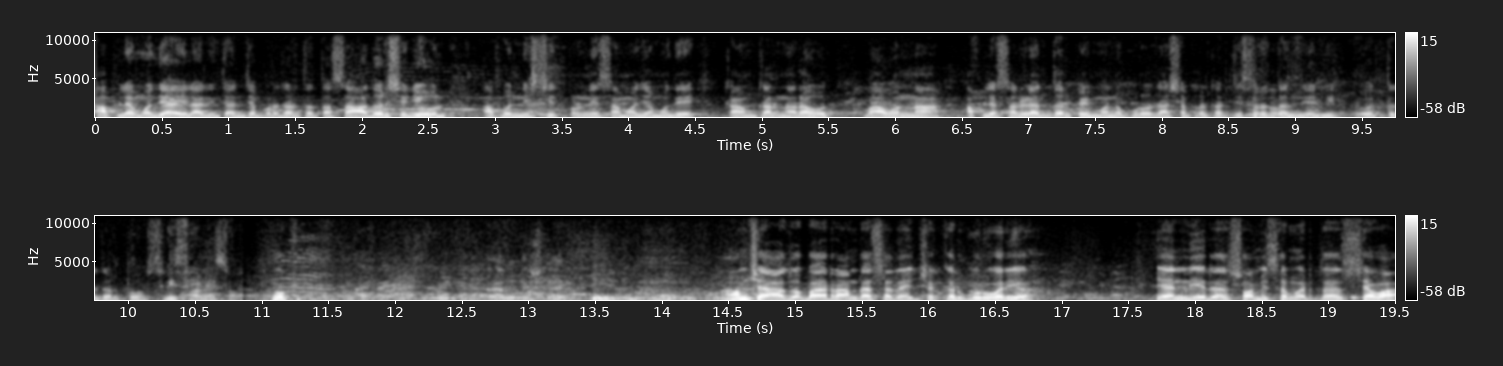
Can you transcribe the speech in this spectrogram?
आपल्यामध्ये येईल आणि त्यांच्या प्रकारचा तसा आदर्श घेऊन आपण निश्चितपणे समाजामध्ये काम करणार आहोत. बाबांना आपल्या सगळ्यांतर्फे मनपूर्वक अशा प्रकारची श्रद्धांजली व्यक्त करतो श्री स्वामी स्वामी ओके. आमच्या आजोबा रामदास सदाई चक्कर गुरुवर्य यांनी र- स्वामी समर्थ सेवा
